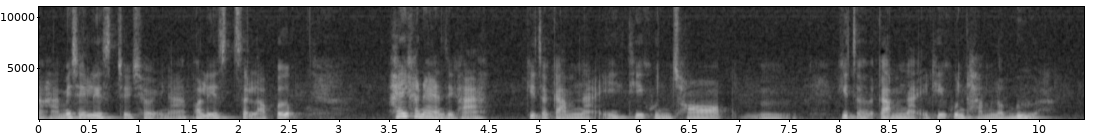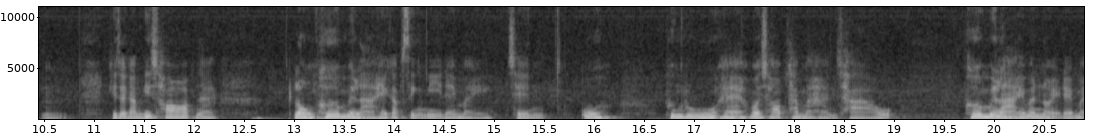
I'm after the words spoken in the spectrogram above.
นะคะ ไม่ใช่ list เฉยๆนะ พอ list เสร็จแล้วปุ๊บ ให้คะแนนสิคะ กิจกรรมไหนที่คุณชอบอกิจกรรมไหนที่คุณทำแล้วเบื่ออกิจกรรมที่ชอบนะ ลองเพิ่มเวลาให้กับสิ่งนี้ได้ไหม เช่น โอ้เพิ่งรู้ฮะว่าชอบทำอาหารเช้า เพิ่มเวลาให้มันหน่อยได้ไหม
